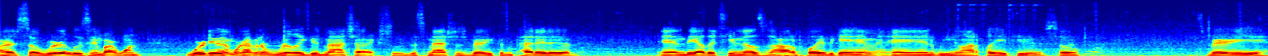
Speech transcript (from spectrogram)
Alright, so we're losing by one. We're doing, we're having a really good match actually. This match is very competitive. And the other team knows how to play the game, and we know how to play it too, so it's very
